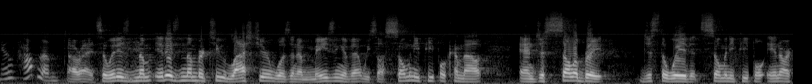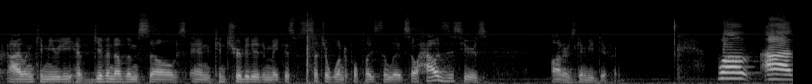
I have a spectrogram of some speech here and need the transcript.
No problem. All right, so it is, it is number two. Last year was an amazing event. We saw so many people come out and just celebrate just the way that so many people in our island community have given of themselves and contributed and make this such a wonderful place to live. So how is this year's honors going to be different? Well, uh,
